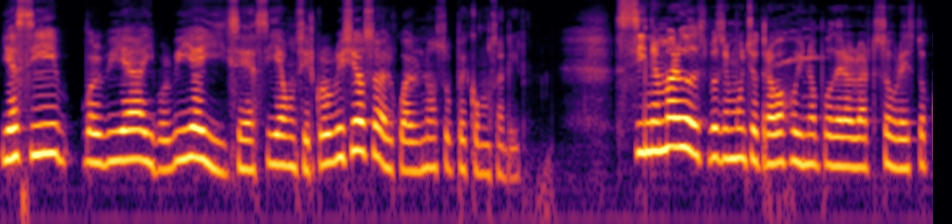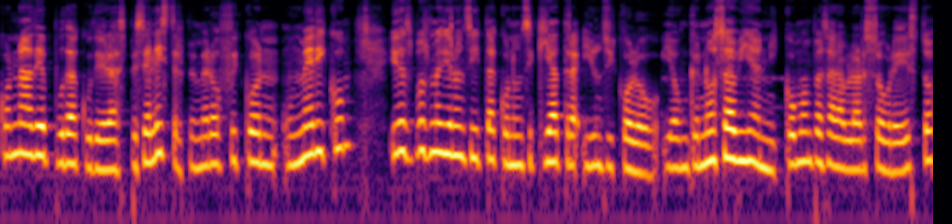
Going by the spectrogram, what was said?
Y así volvía y volvía y se hacía un círculo vicioso del cual no supe cómo salir. Sin embargo, después de mucho trabajo y no poder hablar sobre esto con nadie, pude acudir a especialistas. Primero fui con un médico y después me dieron cita con un psiquiatra y un psicólogo. Y aunque no sabía ni cómo empezar a hablar sobre esto,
